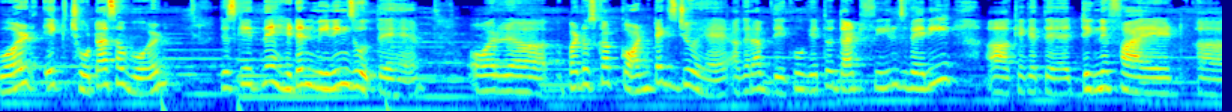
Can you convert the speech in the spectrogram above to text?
वर्ड एक छोटा सा वर्ड जिसके इतने हिडन मीनिंग्स होते हैं और बट uh, उसका कॉन्टेक्स्ट जो है अगर आप देखोगे तो दैट फील्स वेरी क्या कहते हैं डिग्निफाइड uh,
